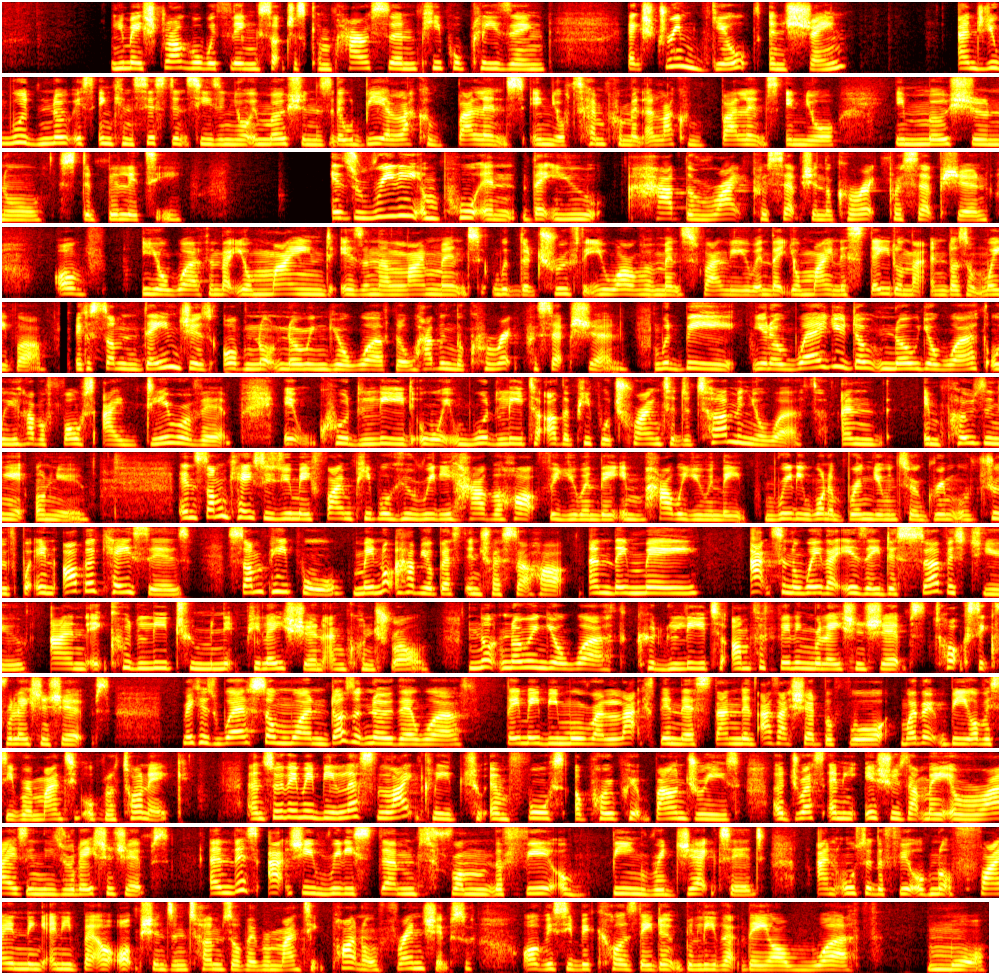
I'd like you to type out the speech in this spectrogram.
You may struggle with things such as comparison, people pleasing, extreme guilt and shame. And you would notice inconsistencies in your emotions. There would be a lack of balance in your temperament, a lack of balance in your emotional stability it's really important that you have the right perception, the correct perception of your worth and that your mind is in alignment with the truth that you are of immense value and that your mind is stayed on that and doesn't waver. Because some dangers of not knowing your worth or having the correct perception would be, you know, where you don't know your worth or you have a false idea of it, it could lead or it would lead to other people trying to determine your worth and imposing it on you in some cases you may find people who really have a heart for you and they empower you and they really want to bring you into agreement with truth but in other cases some people may not have your best interests at heart and they may act in a way that is a disservice to you and it could lead to manipulation and control. Not knowing your worth could lead to unfulfilling relationships, toxic relationships, because where someone doesn't know their worth, they may be more relaxed in their standards, as I shared before, whether it be obviously romantic or platonic. And so they may be less likely to enforce appropriate boundaries, address any issues that may arise in these relationships. And this actually really stems from the fear of being rejected and also the fear of not finding any better options in terms of a romantic partner or friendships, obviously, because they don't believe that they are worth more.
